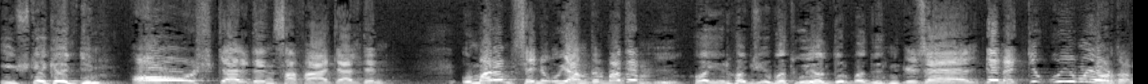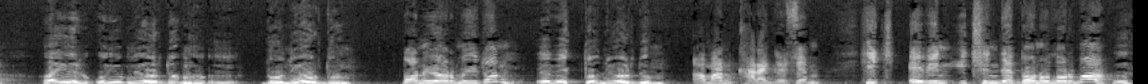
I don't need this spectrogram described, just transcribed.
işte geldim. Hoş geldin, safa geldin. Umarım seni uyandırmadım. Hayır hacivat uyandırmadın. Güzel, demek ki uyumuyordun. Hayır uyumuyordum, donuyordum. Donuyor muydun? Evet donuyordum. Aman Karagöz'üm, hiç evin içinde donulur mu?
